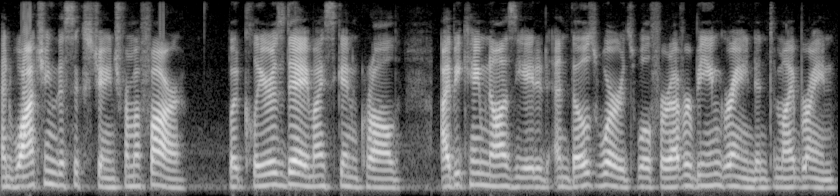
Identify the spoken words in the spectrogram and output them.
and watching this exchange from afar. But clear as day, my skin crawled. I became nauseated, and those words will forever be ingrained into my brain.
